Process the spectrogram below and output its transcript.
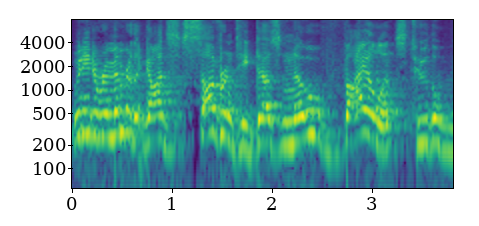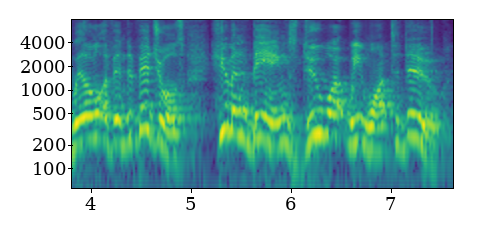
We need to remember that God's sovereignty does no violence to the will of individuals. Human beings do what we want to do.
